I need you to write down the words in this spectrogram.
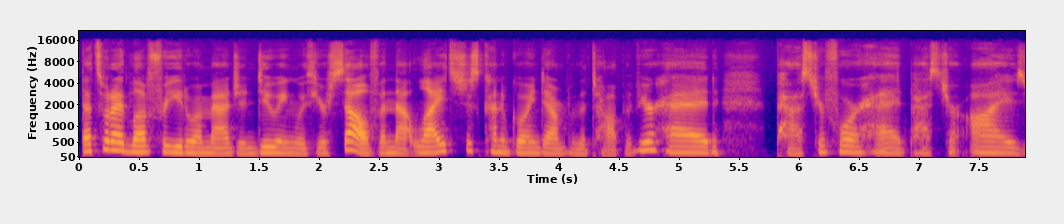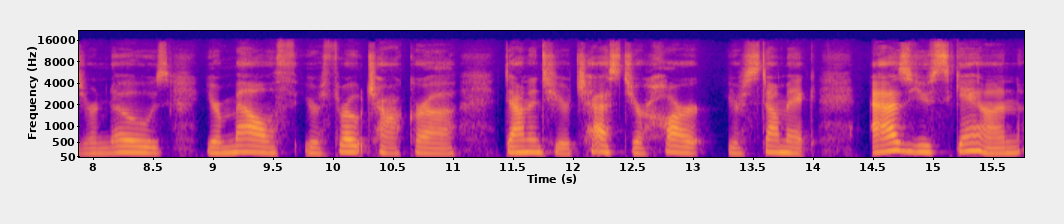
That's what I'd love for you to imagine doing with yourself. And that light's just kind of going down from the top of your head. Past your forehead, past your eyes, your nose, your mouth, your throat chakra, down into your chest, your heart, your stomach, as you scan,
